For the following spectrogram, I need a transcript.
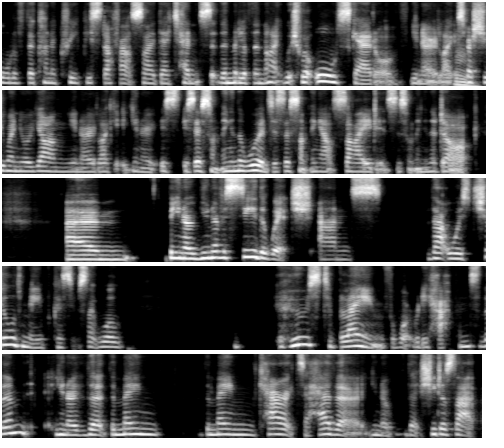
All of the kind of creepy stuff outside their tents at the middle of the night which we're all scared of you know like Mm. especially when you're young you know like you know is, is there something in the woods? Is there something outside? Is there something in the dark? Um but you know you never see the witch and that always chilled me because it was like well who's to blame for what really happened to them? You know the the main the main character heather you know that she does that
